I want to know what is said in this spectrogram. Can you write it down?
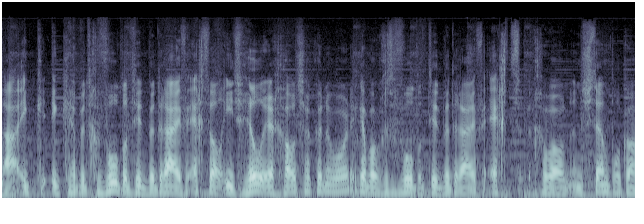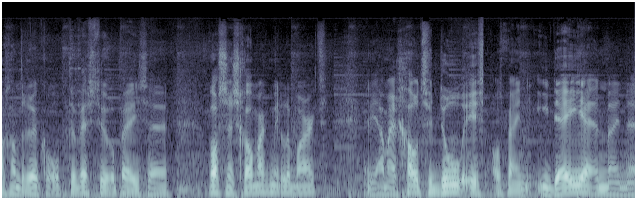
Nou, ik, ik heb het gevoel dat dit bedrijf echt wel iets heel erg groot zou kunnen worden. Ik heb ook het gevoel dat dit bedrijf echt gewoon een stempel kan gaan drukken op de West-Europese was- en schoonmaakmiddelenmarkt. En ja, mijn grootste doel is als mijn ideeën en mijn, uh,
